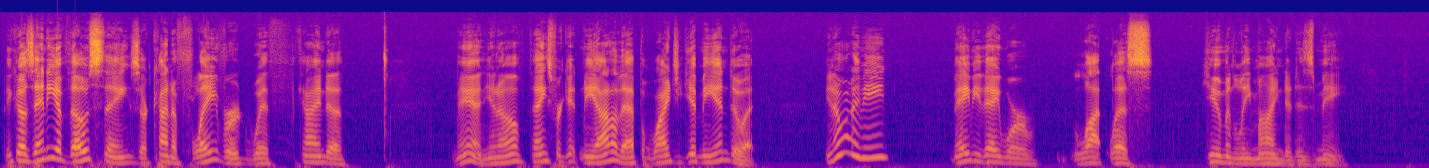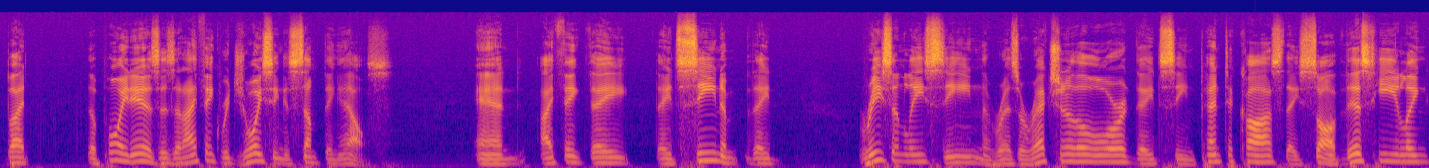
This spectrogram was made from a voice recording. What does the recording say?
Because any of those things are kind of flavored with kind of, man, you know, thanks for getting me out of that, but why'd you get me into it? You know what I mean? Maybe they were a lot less humanly minded as me. But the point is, is that I think rejoicing is something else and I think they they'd seen um, they'd recently seen the resurrection of the Lord. They'd seen Pentecost. They saw this healing.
